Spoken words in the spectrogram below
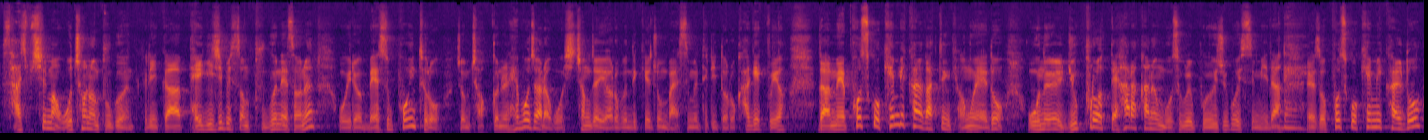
47만 5천 원 부근, 그러니까 121선 부근에서는 오히려 매수 포인트로 좀 접근 을 해보자라고 시청자 여러분들께 좀 말씀을 드리도록 하겠고요. 그다음에 포스코 케미칼 같은 경우에도 오늘 6%대 하락하는 모습을 보여주고 있습니다. 네. 그래서 포스코 케미칼도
